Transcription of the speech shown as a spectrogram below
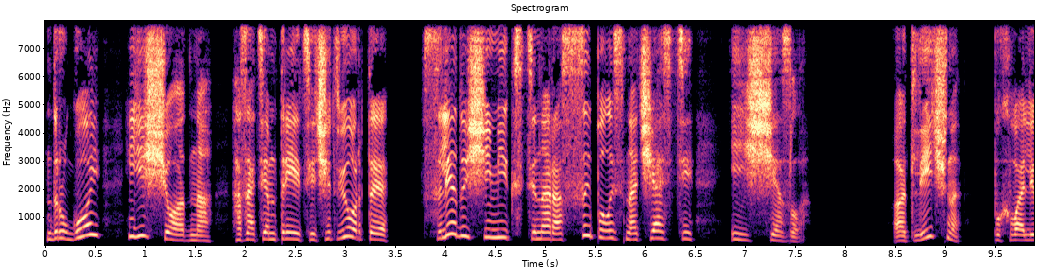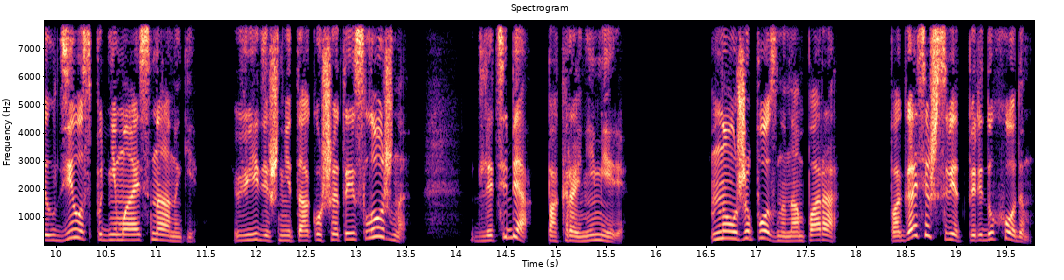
Другой — еще одна, а затем третья, четвертая, в следующий миг стена рассыпалась на части и исчезла. «Отлично!» — похвалил Диос, поднимаясь на ноги. «Видишь, не так уж это и сложно. Для тебя, по крайней мере. Но уже поздно, нам пора. Погасишь свет перед уходом?»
